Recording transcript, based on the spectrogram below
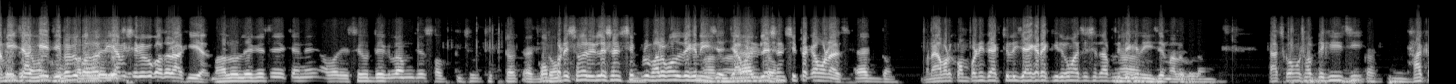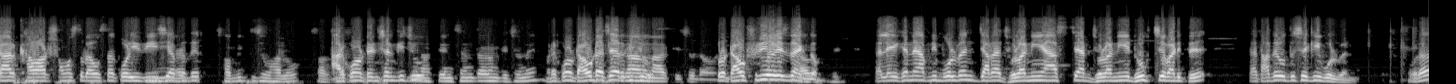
আমি যাকে যেভাবে কথা দিই আমি সেভাবে কথা রাখি আর। ভালো লেগেছে এখানে আবার এসেও দেখলাম যে সবকিছু ঠিকঠাক একদম। কোম্পানির সঙ্গে রিলেশনশিপগুলো ভালো মতো দেখে নিয়েছেন যে আমার রিলেশনশিপটা কেমন আছে? একদম। মানে আমার কোম্পানিতে অ্যাকচুয়ালি জায়গাটা কীরকম আছে সেটা আপনি দেখে হ্যাঁ, নিয়েছেন ভালো করে কাজকর্ম সব দেখিয়েছি থাকার খাওয়ার সমস্ত ব্যবস্থা করিয়ে দিয়েছি আপনাদের। সবই কিছু ভালো আর কোনো টেনশন কিছু? টেনশন তো এখন কিছু নেই। মানে কোনো ডাউট আছে আর কিছু? না আর কিছু দাও পুরো ডাউট ফ্রি হয়ে গেছে একদম? তাহলে এখানে আপনি বলবেন যারা ঝোলা নিয়ে আসছে আর ঝোলা নিয়ে ঢুকছে বাড়িতে তা তাদের উদ্দেশ্যে কি বলবেন? ওরা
